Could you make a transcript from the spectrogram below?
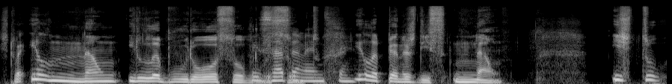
Isto é, ele não elaborou sobre Exatamente, o assunto. Sim. Ele apenas disse não. Isto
